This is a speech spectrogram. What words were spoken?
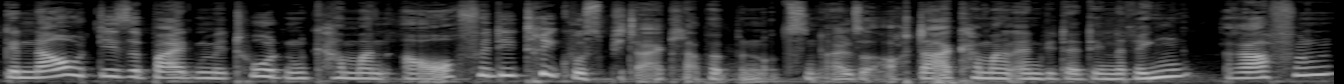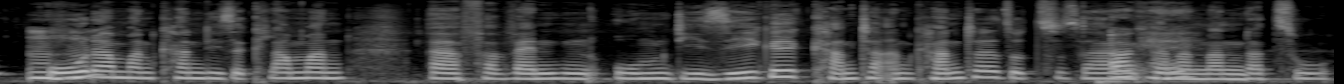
genau diese beiden Methoden kann man auch für die Trikospidalklappe benutzen. Also auch da kann man entweder den Ring raffen mhm. oder man kann diese Klammern äh, verwenden, um die Segel Kante an Kante sozusagen okay. aneinander zu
